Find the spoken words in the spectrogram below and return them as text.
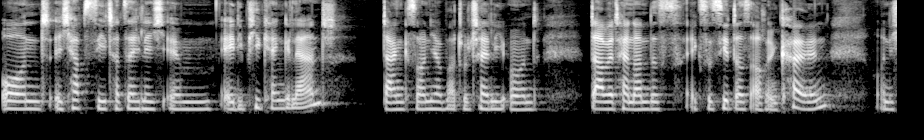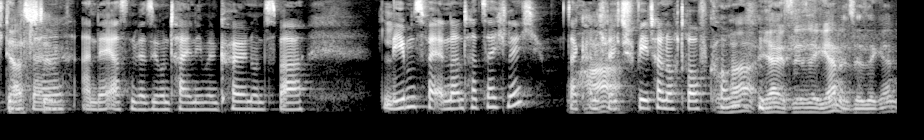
Und ich habe sie tatsächlich im ADP kennengelernt, dank Sonja Bartocelli und David Hernandez existiert das auch in Köln. Und ich durfte an der ersten Version teilnehmen in Köln und zwar lebensverändernd tatsächlich. Da Oha. kann ich vielleicht später noch drauf kommen. Oha. Ja, sehr, sehr gerne, sehr, sehr gerne.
